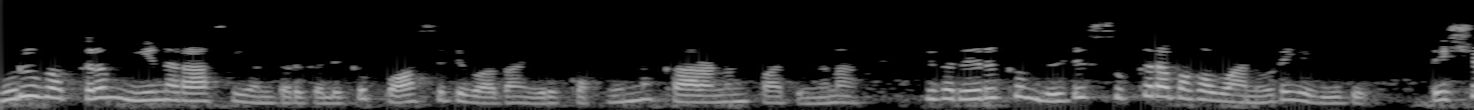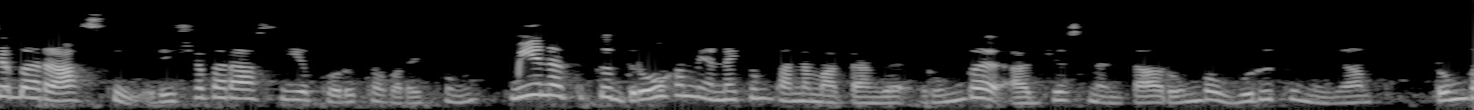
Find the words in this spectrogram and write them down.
குரு வக்ரம் மீனராசி அன்பர்களுக்கு பாசிட்டிவாக தான் இருக்கும். என்ன காரணம்னு பார்த்தீங்கன்னா இவர் இருக்கும் வீடு சுக்கர பகவானுடைய வீடு. ரிஷப ராசி ரிஷப ராசியை பொறுத்த வரைக்கும் மீனத்துக்கு துரோகம் என்னைக்கும் பண்ண மாட்டாங்க. ரொம்ப அட்ஜஸ்ட்மெண்ட்டாக ரொம்ப உறுதுணையாக ரொம்ப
